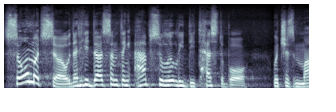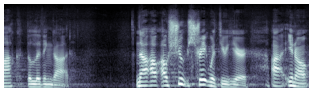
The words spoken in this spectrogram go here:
So much so that he does something absolutely detestable, which is mock the living God. Now, I'll, I'll, shoot straight with you here. Uh, you know,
